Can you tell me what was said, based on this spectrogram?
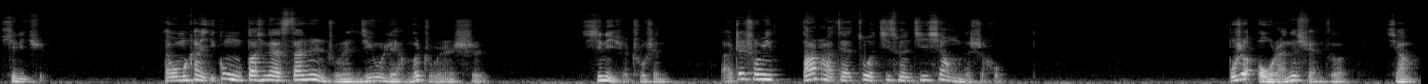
心理学。哎，我们看，一共到现在三任主任，已经有两个主任是心理学出身的。啊，这说明 DARPA 在做计算机项目的时候，不是偶然的选择像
